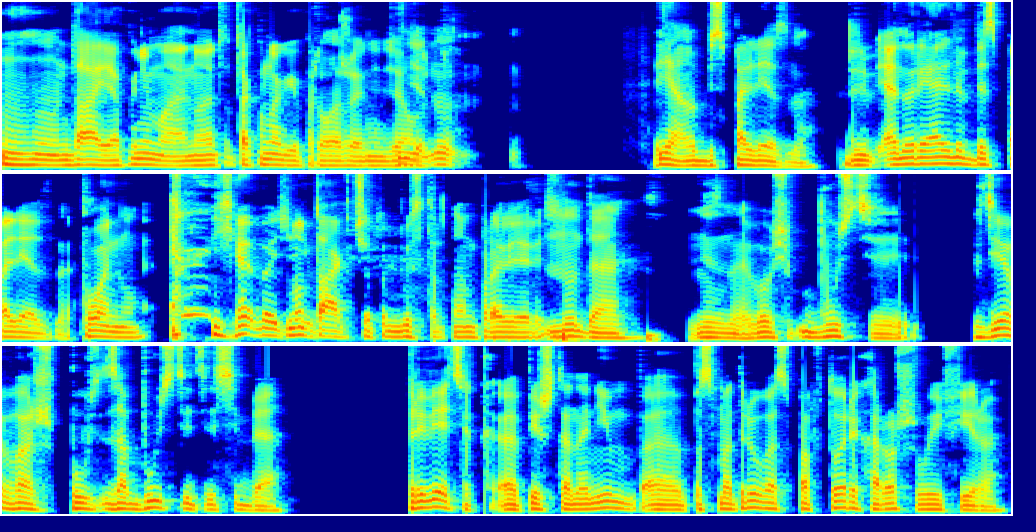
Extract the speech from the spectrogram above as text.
Мгм, да, я понимаю, но это так многие приложения Не, делают. ну, не, оно бесполезно. Оно реально бесполезно. Понял. Я вообще Ну не- так, что-то быстро нам проверить. Ну да, не знаю. В общем, бусти. Где ваш буст? Забустите себя. Приветик, э, пишет аноним. Э, Посмотрю вас в повторе хорошего эфира.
